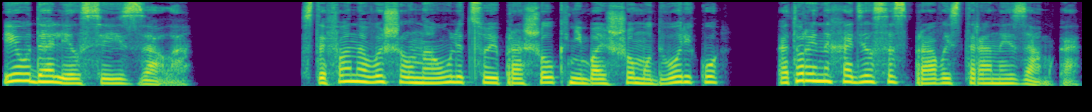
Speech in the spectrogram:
и удалился из зала. Стефана вышел на улицу и прошел к небольшому дворику, который находился с правой стороны замка.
